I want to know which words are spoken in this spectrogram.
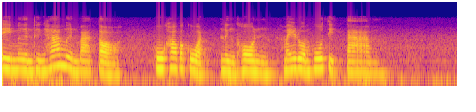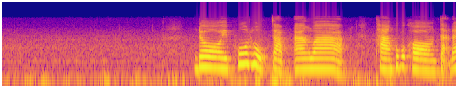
40,000ถึง50,000 บาทต่อ ผู้เข้าประกวด 1 คน ไม่รวมผู้ติดตาม โดยผู้ถูกจับอ้างว่า ทางผู้ปกครองจะได้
